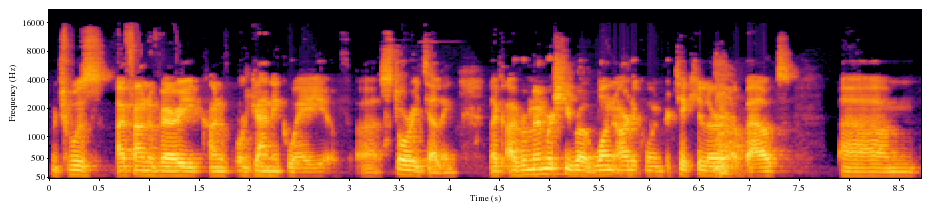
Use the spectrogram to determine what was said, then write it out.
which was I found a very kind of organic way of uh, storytelling. Like I remember she wrote one article in particular about um,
